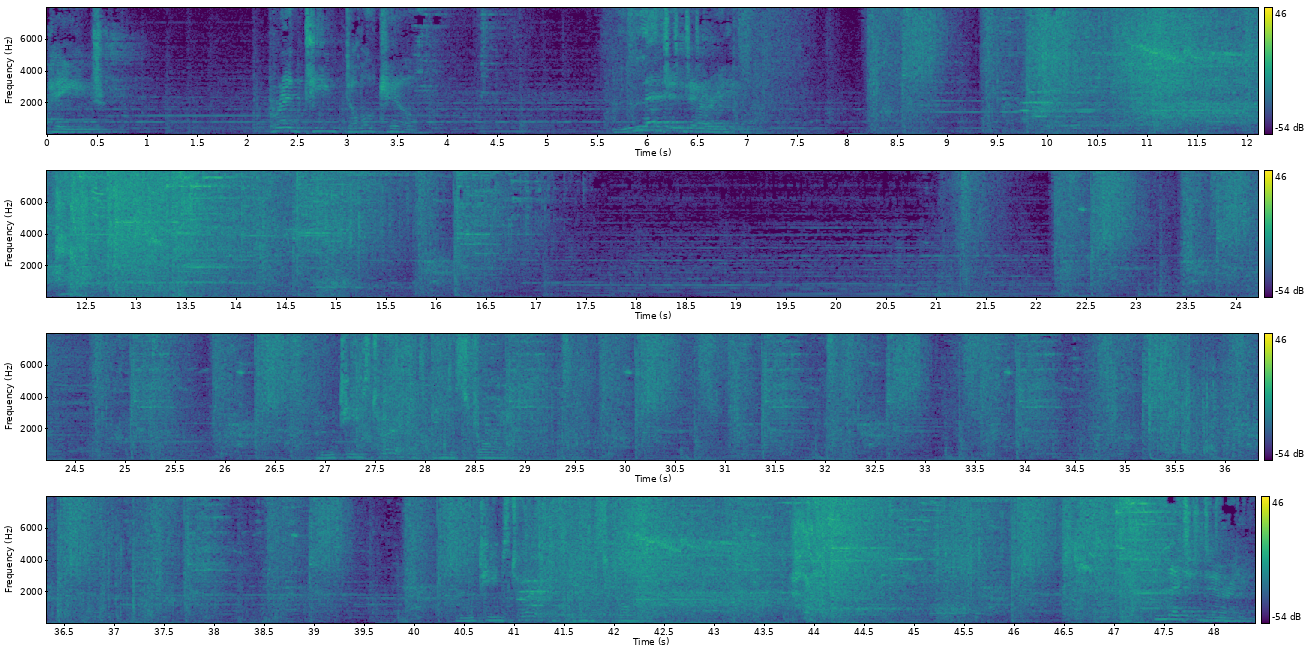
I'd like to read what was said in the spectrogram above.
Rampage. Red team double kill. Legendary. Blue Team's turret has been destroyed. Legendary.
